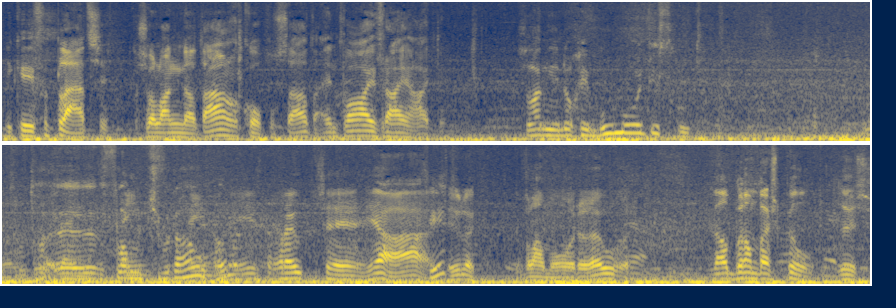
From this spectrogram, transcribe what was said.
Die kun je verplaatsen. Zolang dat aangekoppeld staat en het waait vrij hard. Zolang je nog geen boem hoort, is het goed. Het, uh, het vlammetje voor de hoog, hoor. is de grootste, ja, natuurlijk. De vlammen horen hoger. Ja. Wel brandbaar spul, dus.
